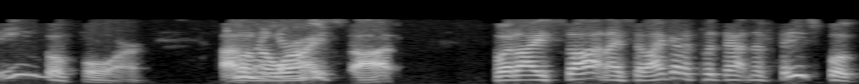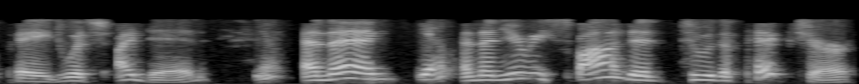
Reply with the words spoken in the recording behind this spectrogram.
seen before. I Oh don't my know where I saw it, but I saw it and I said I got to put that in the Facebook page, which I did. Yep. And then, Yep. and then you responded to the picture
